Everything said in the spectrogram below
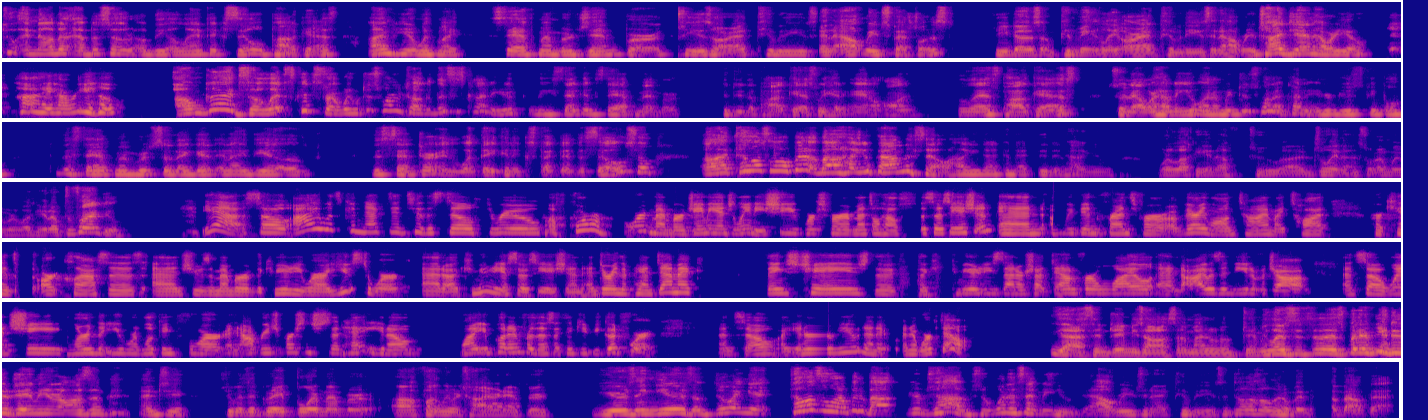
to another episode of the Atlantic SIL podcast. I'm here with my staff member, Jen Burke. She is our activities and outreach specialist. She does conveniently our activities and outreach. Hi, Jen. How are you? Hi, how are you? I'm good. So let's get started. We just want to talk. This is kind of your the second staff member to do the podcast. We had Anna on the last podcast. So now we're having you on, and we just want to kind of introduce people the staff members so they get an idea of the center and what they can expect at the SIL. So uh, tell us a little bit about how you found the SIL, how you got connected, and how you were lucky enough to uh, join us, or we were lucky enough to find you. Yeah, so I was connected to the SIL through a former board member, Jamie Angelini. She works for a Mental Health Association, and we've been friends for a very long time. I taught her kids' art classes, and she was a member of the community where I used to work at a community association. And during the pandemic, things changed. The, the community center shut down for a while, and I was in need of a job. And so when she learned that you were looking for an outreach person, she said, Hey, you know, why don't you put in for this? I think you'd be good for it. And so I interviewed and it and it worked out. Yes, and Jamie's awesome. I don't know if Jamie listens to this, but if you do, Jamie, you're awesome. And she she was a great board member, uh, finally retired after years and years of doing it. Tell us a little bit about your job. So what does that mean, you outreach and activities? So tell us a little bit about that.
